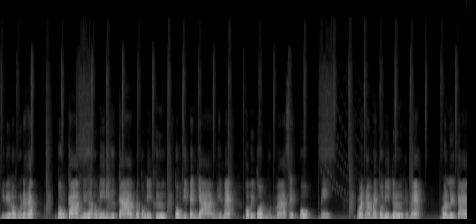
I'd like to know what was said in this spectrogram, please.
พี่เบลลองดูนะครับ ตรงกล้ามเนื้อตรงนี้นี่คือกล้ามแล้วตรงนี้คือตรงที่เป็นยางเห็นไหมพอพี่ต้นหมุนมาเสร็จปุ๊บนี่ มันทำให้ตัวนี้เดิดเห็นไหมมันเลยกลาย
